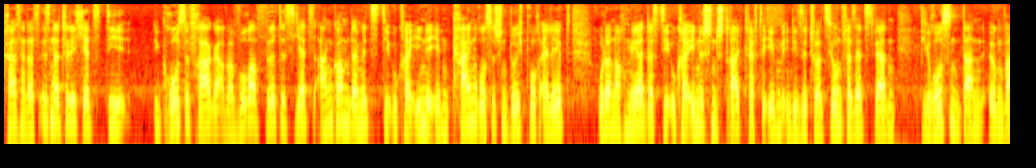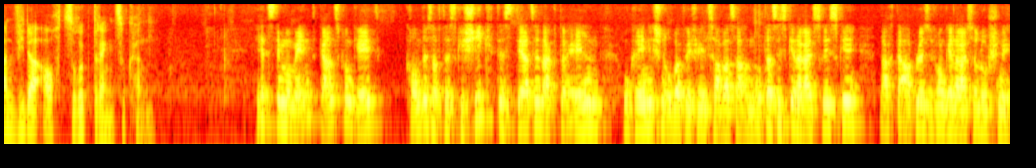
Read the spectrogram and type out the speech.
Rasner, das ist natürlich jetzt die große Frage, aber worauf wird es jetzt ankommen, damit die Ukraine eben keinen russischen Durchbruch erlebt oder noch mehr, dass die ukrainischen Streitkräfte eben in die Situation versetzt werden, die Russen dann irgendwann wieder auch zurückdrängen zu können? Jetzt im Moment ganz konkret kommt es auf das Geschick des derzeit aktuellen ukrainischen Oberbefehlshabers an. Und das ist General Srisky nach der Ablöse von General Solushny.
